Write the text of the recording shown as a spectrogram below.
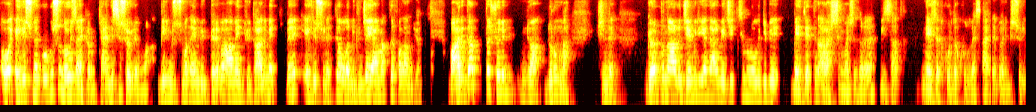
O ehli sünnet vurgusunu da o yüzden yapıyorum. Kendisi söylüyor bunu. Bir Müslümanın en büyük görevi amentüyü talim etmek, ehli sünnette olabildiğince yaymaktır falan diyor. Varidatta şöyle bir durum var. Şimdi Gölpınarlı, Cemil Yener ve Cid Timuroğlu gibi Bedrettin araştırmacıları bizzat Necdet Kurdakul vesaire böyle bir sürü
